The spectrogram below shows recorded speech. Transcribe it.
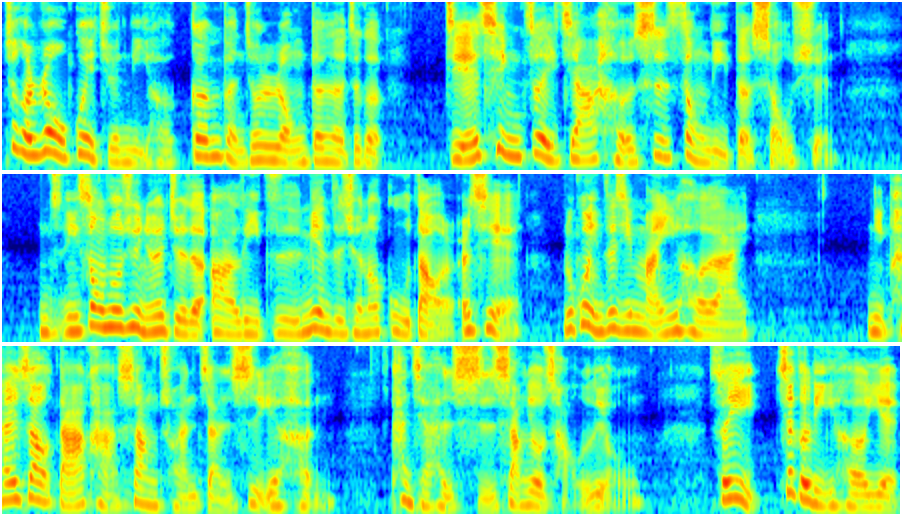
这个肉桂卷礼盒根本就是荣登了这个节庆最佳合适送礼的首选。你你送出去，你会觉得啊，里子面子全都顾到了，而且如果你自己买一盒来，你拍照打卡上传展示也很。看起来很时尚又潮流，所以这个礼盒也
